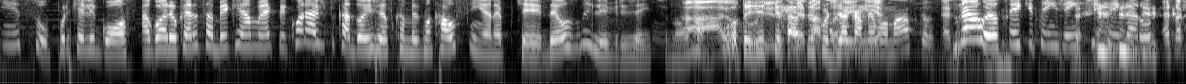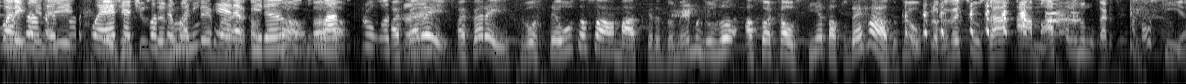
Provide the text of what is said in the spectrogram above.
nisso, porque ele gosta. Agora, eu quero saber quem é a mulher que tem coragem de ficar dois dias com a mesma calcinha, né? Porque Deus me livre, gente. Não Ah, dá. Pô, tem gente que tá cinco dias com a mesma máscara. Essa- Não, eu sei que tem gente, tem garoto Essa que quarentena usa a aí, mesma cueca, gente tipo, a semana uma semana inteira, virando Não, de não, um lado não. pro outro, Mas né? peraí, mas peraí, se você usa a sua máscara do mesmo jeito, usa a sua calcinha, tá tudo errado. Não, o problema é se usar a máscara no lugar da calcinha.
